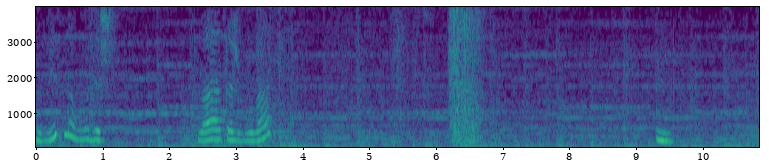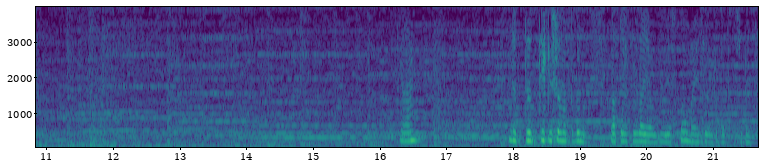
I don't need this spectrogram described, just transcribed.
Ну, звісно, будеш. Плата ж була. М. Я тут тільки що не подумав, ж була, я обов'язково маю ту роботу зробити.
